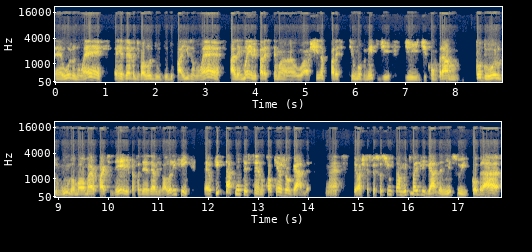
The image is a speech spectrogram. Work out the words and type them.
é, ouro, não é, é reserva de valor do, do, do, país ou não é. A Alemanha me parece ter uma, a China parece ter um movimento de, de, de comprar todo o ouro do mundo, a maior parte dele, para fazer reserva de valor, enfim. É, o que está acontecendo? Qual que é a jogada? Né? Eu acho que as pessoas tinham que estar muito mais ligadas nisso e cobrar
